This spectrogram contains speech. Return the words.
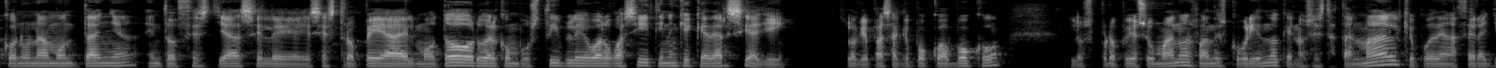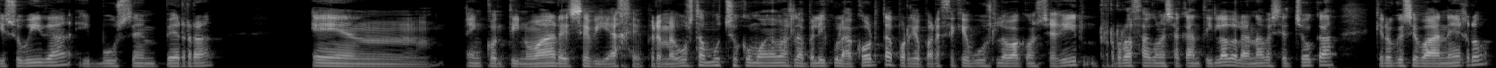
con una montaña, entonces ya se les estropea el motor o el combustible o algo así, tienen que quedarse allí. Lo que pasa que poco a poco los propios humanos van descubriendo que no se está tan mal, que pueden hacer allí su vida y Bus se emperra en, en, continuar ese viaje. Pero me gusta mucho cómo además la película corta porque parece que Bus lo va a conseguir, roza con ese acantilado, la nave se choca, creo que se va a negro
